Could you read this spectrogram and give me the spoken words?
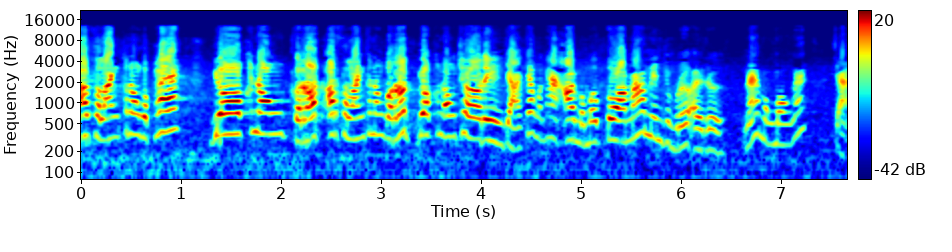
អត់ស្រឡាញ់ក្នុងប្រផេះយកក្នុងការ៉ុតអត់ស្រឡាញ់ក្នុងការ៉ុតយកក្នុងឈើរីចាអញ្ចឹងមិនថាឲ្យមកមើលផ្ទាល់មកមានជំរឿឲ្យរើសណាបងបងណាចា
